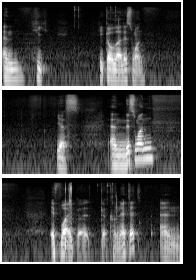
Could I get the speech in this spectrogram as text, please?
and he he go like this one. Yes, and this one, if white get, get connected, and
